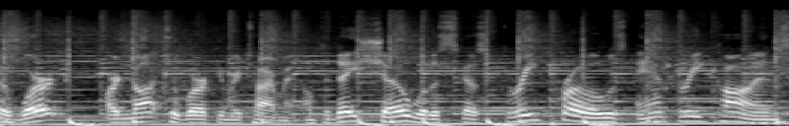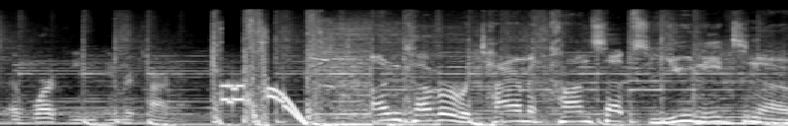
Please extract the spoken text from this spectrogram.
to work or not to work in retirement. On today's show, we'll discuss three pros and three cons of working in retirement. Uncover retirement concepts you need to know.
